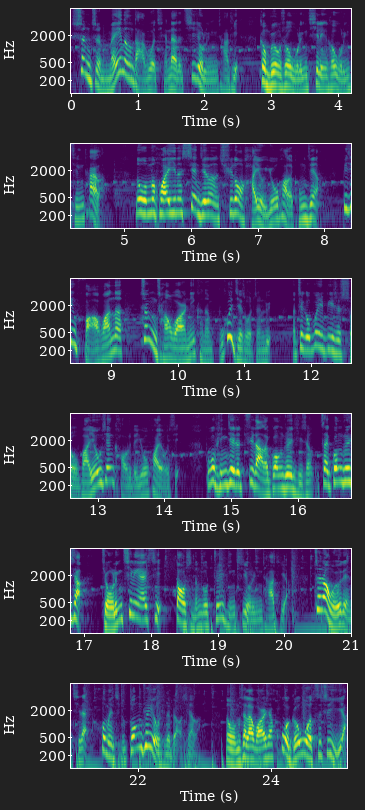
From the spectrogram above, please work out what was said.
甚至没能打过前代的七九零零 XT，更不用说五零七零和五零七零钛了。那我们怀疑呢，现阶段的驱动还有优化的空间啊。毕竟法环呢，正常玩你可能不会解锁帧率，那这个未必是首发优先考虑的优化游戏。不过凭借着巨大的光追提升，在光追下，九零七零 XT 倒是能够追平七九零 XT 啊，这让我有点期待后面几个光追游戏的表现了。那我们再来玩一下霍格沃茨之遗啊。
